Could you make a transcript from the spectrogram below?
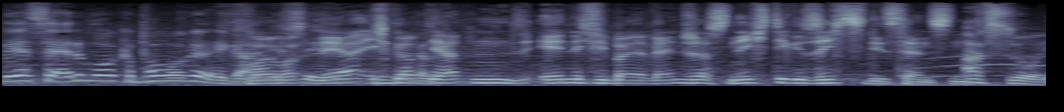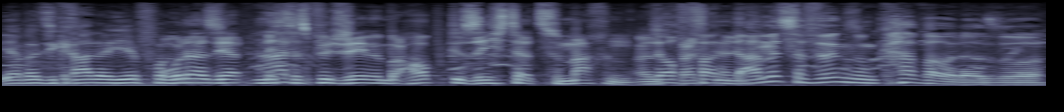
wer ist der Adam Walker, Paul Walker? Egal. ist eh- Naja, ich glaube, die hatten ähnlich wie bei Avengers nicht die Gesichtslizenzen. Ach so, ja, weil Sie gerade hier von Oder sie hatten nicht das Budget, überhaupt Gesichter zu machen. Also Doch, Van Damme ist auf irgendeinem Cover oder so.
